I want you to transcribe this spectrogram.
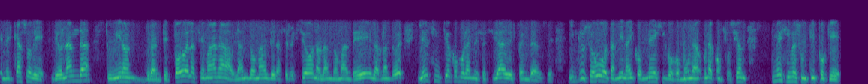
en el caso de, de Holanda, estuvieron durante toda la semana hablando mal de la selección, hablando mal de él, hablando de él, y él sintió como la necesidad de defenderse. Incluso hubo también ahí con México como una, una confusión Messi no es un tipo que,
